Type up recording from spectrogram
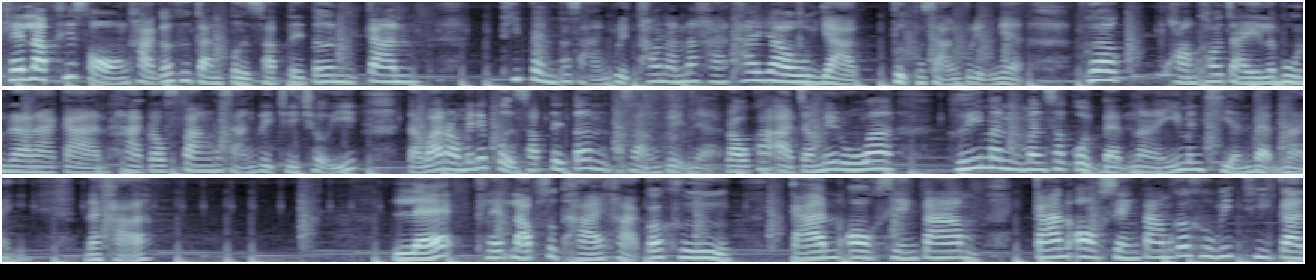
เคล็ดลับที่ 2 ค่ะก็คือการเปิดซับไตเติลการที่เป็นภาษาอังกฤษเท่านั้นนะคะ ถ้าเราอยากฝึกภาษาอังกฤษเนี่ย เพื่อความเข้าใจและบูรณาการ หากเราฟังภาษาอังกฤษเฉยๆ แต่ว่าเราไม่ได้เปิดซับไตเติลภาษาอังกฤษเนี่ย เราก็อาจจะไม่รู้ว่า เฮ้ย มัน มันสะกดแบบไหน มันเขียนแบบไหนนะคะ และเคล็ดลับสุดท้ายค่ะก็คือ การออกเสียงตาม การออกเสียงตามก็คือวิธีการ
